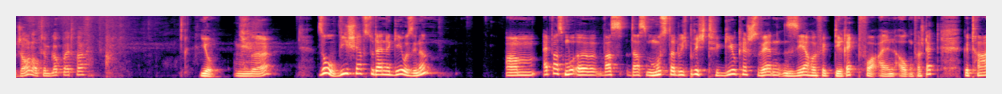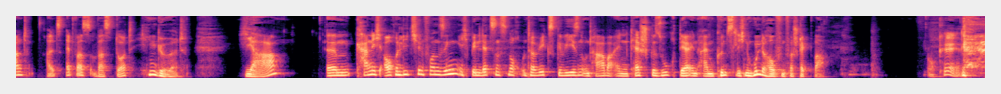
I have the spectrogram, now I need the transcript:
schauen, auf den Blogbeitrag. Jo. Ne? So, wie schärfst du deine Geosinne? Ähm, etwas, äh, was das Muster durchbricht. Geocaches werden sehr häufig direkt vor allen Augen versteckt, getarnt als etwas, was dort hingehört. Ja, ähm, kann ich auch ein Liedchen von singen. Ich bin letztens noch unterwegs gewesen und habe einen Cache gesucht, der in einem künstlichen Hundehaufen versteckt war. Okay.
